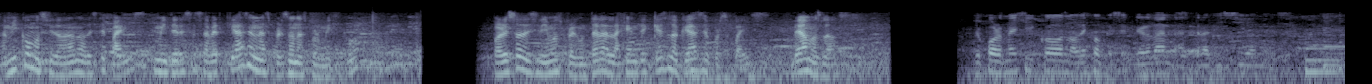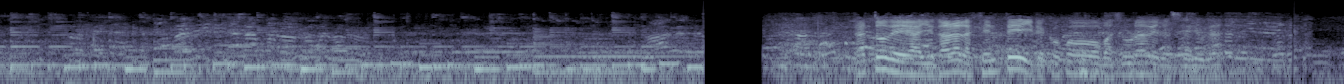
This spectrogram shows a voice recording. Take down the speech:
A mí como ciudadano de este país me interesa saber qué hacen las personas por México. Por eso decidimos preguntar a la gente qué es lo que hace por su país. Veámoslos. Yo por México no dejo que se pierdan las tradiciones. Trato de ayudar a la gente y recojo basura de la ciudad.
